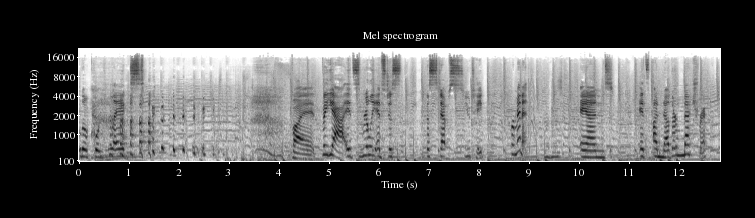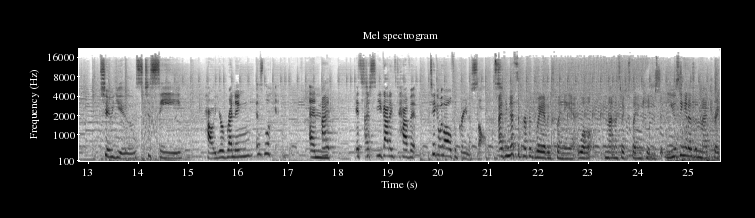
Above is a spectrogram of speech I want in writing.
little corgi legs but but yeah it's really it's just the steps you take per minute Mhm. and it's another metric to use to see how your running is looking and I- it's just you gotta have it take it with all the grain of salt I think that's the perfect way of explaining it. Well, not necessarily explaining cadence, but using it as a metric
